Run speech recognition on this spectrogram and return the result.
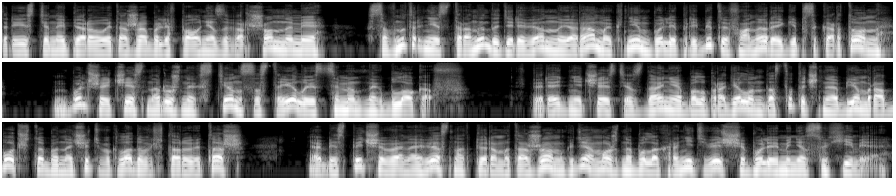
Три стены первого этажа были вполне завершенными. Со внутренней стороны до деревянной рамы к ним были прибиты фанеры и гипсокартон. Большая часть наружных стен состояла из цементных блоков. В передней части здания был проделан достаточный объем работ, чтобы начать выкладывать второй этаж, обеспечивая навес над первым этажом, где можно было хранить вещи более-менее сухими.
